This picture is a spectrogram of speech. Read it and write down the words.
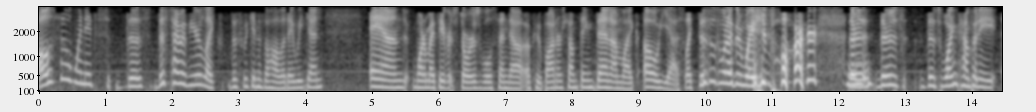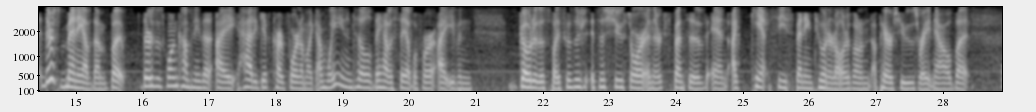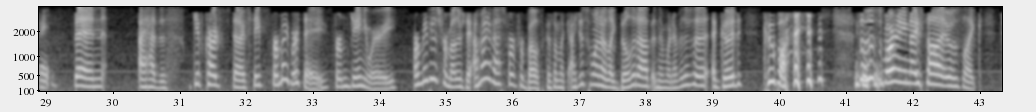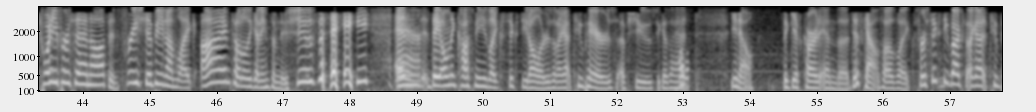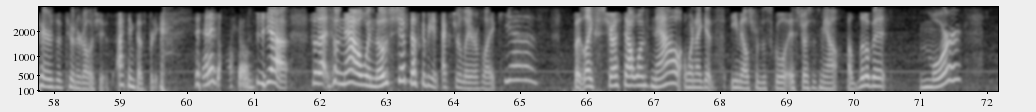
Also when it's this this time of year like this weekend is a holiday weekend and one of my favorite stores will send out a coupon or something, then I'm like, "Oh, yes. Like this is what I've been waiting for." there's Mhm. there's this one company, there's many of them, but there's this one company that I had a gift card for and I'm like, "I'm waiting until they have a sale before I even go to this place because it's a shoe store and they're expensive and I can't see spending $200 on a pair of shoes right now. But Right. then I had this gift card that I've saved for my birthday from January or maybe it was for Mother's Day. I might have asked for it for both because I'm like, I just want to like build it up and then whenever there's a, a good coupon. so this morning I saw it was like 20% off and free shipping. I'm like, I'm totally getting some new shoes today. and Yeah. they only cost me like $60 and I got two pairs of shoes because I had, Oh. you know, the gift card and the discount. So I was like, for 60 bucks I got two pairs of $200 shoes. I think that's pretty good. That is awesome. yeah. So that so now when those ship, that's gonna be an extra layer of like yes. But like stressed out ones now, when I get emails from the school, it stresses me out a little bit more.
